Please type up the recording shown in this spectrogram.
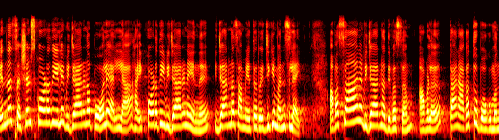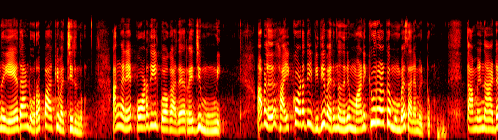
എന്നാൽ സെഷൻസ് കോടതിയിലെ വിചാരണ പോലെയല്ല ഹൈക്കോടതി വിചാരണയെന്ന് വിചാരണ സമയത്ത് റെജിക്ക് മനസ്സിലായി. അവസാന വിചാരണ ദിവസം അവൾ താൻ അകത്തു പോകുമെന്ന് ഏതാണ്ട് ഉറപ്പാക്കി വച്ചിരുന്നു. അങ്ങനെ കോടതിയിൽ പോകാതെ റെജി മുങ്ങി. അവൾ ഹൈക്കോടതി വിധി വരുന്നതിന് മണിക്കൂറുകൾക്ക് മുമ്പേ സ്ഥലം വിട്ടു. തമിഴ്നാട്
